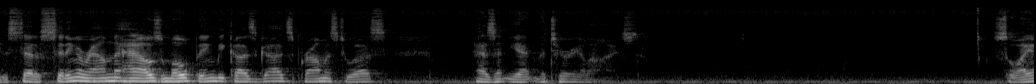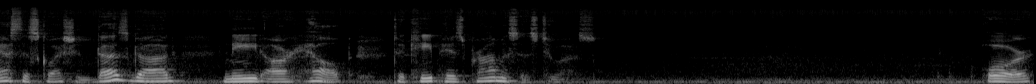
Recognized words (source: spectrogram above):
instead of sitting around the house moping because God's promise to us hasn't yet materialized. So I ask this question Does God need our help to keep His promises to us? Or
